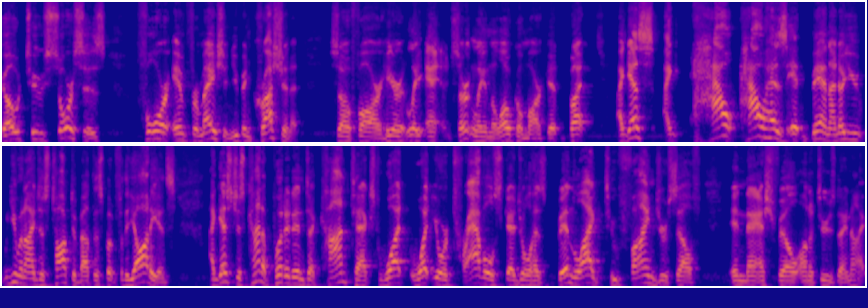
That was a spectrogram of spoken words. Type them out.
go-to sources for information. You've been crushing it so far here, at certainly in the local market. But I guess I, how how has it been? I know you you and I just talked about this, but for the audience, I guess just kind of put it into context what what your travel schedule has been like to find yourself in Nashville on a Tuesday night.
